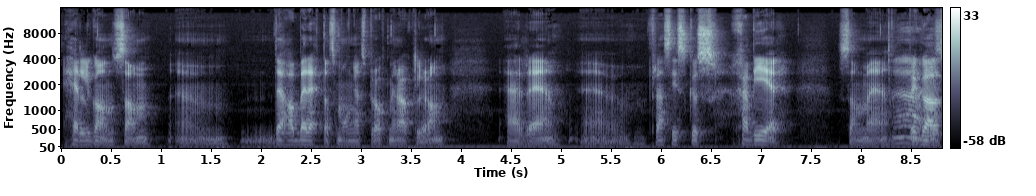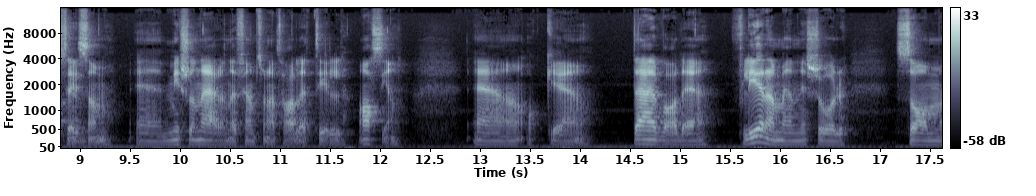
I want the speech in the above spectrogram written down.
helgon som eh, det har berättats många språkmirakler om är eh, Franciscus Javier som ah, begav sig som Eh, missionär under 1500-talet till Asien. Eh, och eh, där var det flera människor som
